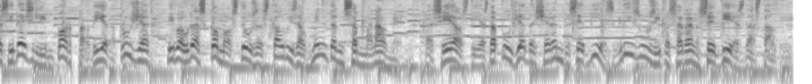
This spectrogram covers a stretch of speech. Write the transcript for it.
decideix l'import per dia de pluja i veuràs com els teus estalvis augmenten setmanalment. Així, els dies de pluja deixaran de ser dies grisos i passaran a ser dies d'estalvi.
